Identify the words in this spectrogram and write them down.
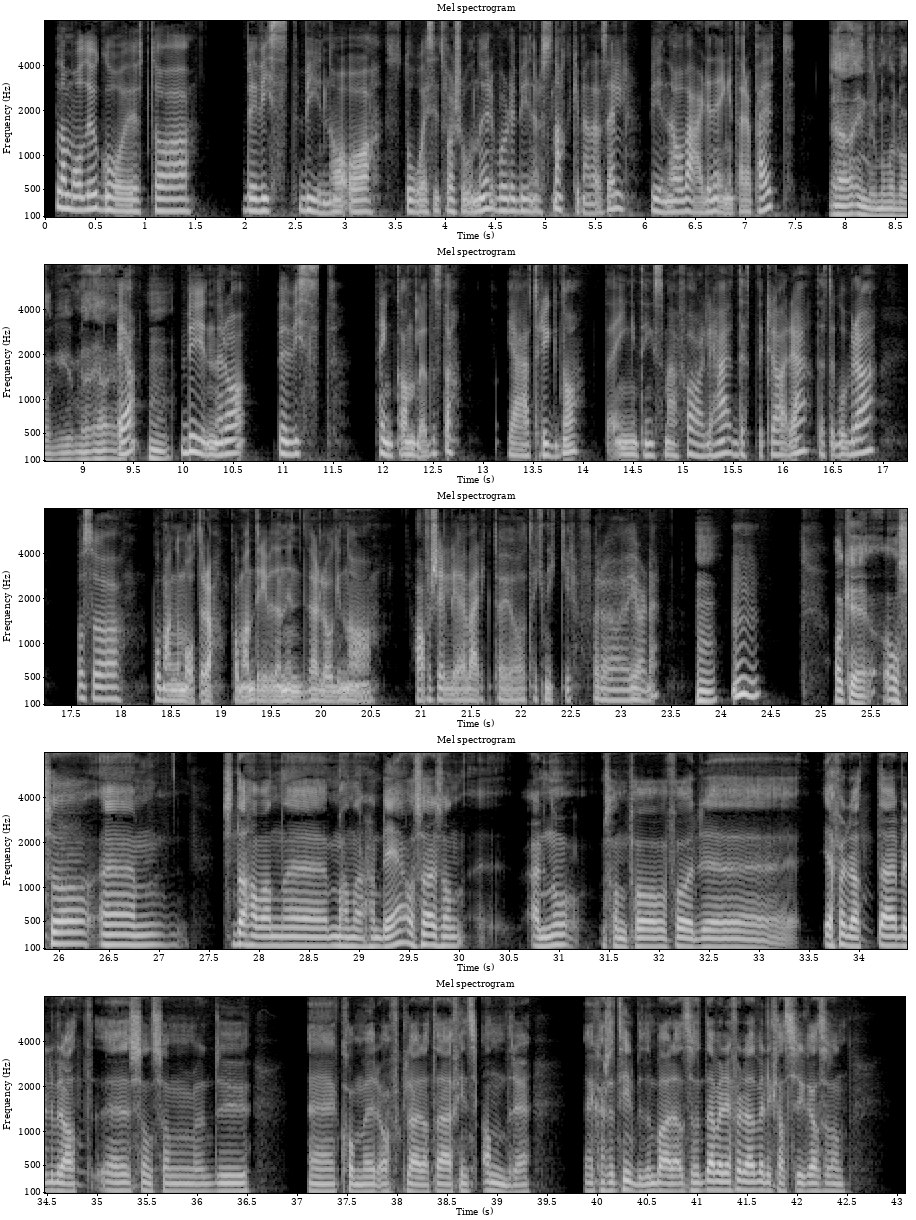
Så da må du jo gå ut og bevisst begynne å, å stå i situasjoner hvor du begynner å snakke med deg selv. Begynne å være din egen terapeut. ja, indre monolog men, ja, ja. Ja. Mm. Begynner å bevisst tenke annerledes, da. Jeg er trygg nå. Det er ingenting som er farlig her. Dette klarer jeg. Dette går bra. Og så, på mange måter, da, kan man drive den indre dialogen og ha forskjellige verktøy og teknikker for å gjøre det. Mm. Mhm. Ok, og så um, Så da har man, eh, man har det, og så er det sånn Er det noe sånn på for uh, Jeg føler at det er veldig bra at uh, sånn som du uh, kommer og forklarer at det fins andre kanskje tilbud enn bare altså, det er veldig, Jeg føler det er veldig klassisk. Altså, sånn,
